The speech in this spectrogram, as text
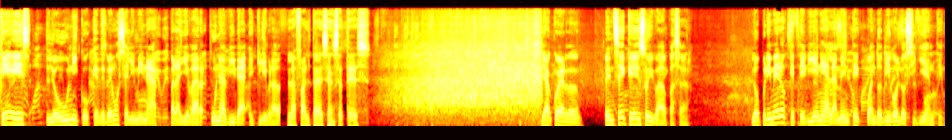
¿Qué es lo único que debemos eliminar para llevar una vida equilibrada? La falta de sensatez. De acuerdo. Pensé que eso iba a pasar. Lo primero que te viene a la mente cuando digo lo siguiente.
